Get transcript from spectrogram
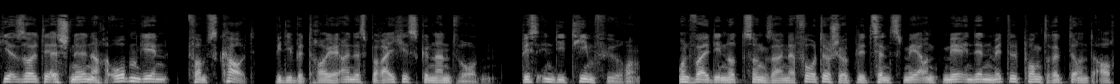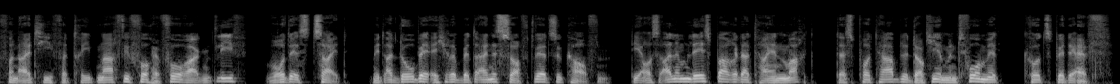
Hier sollte es schnell nach oben gehen, vom Scout, wie die Betreuer eines Bereiches genannt wurden, bis in die Teamführung. Und weil die Nutzung seiner Photoshop-Lizenz mehr und mehr in den Mittelpunkt rückte und auch von IT-Vertrieb nach wie vor hervorragend lief, wurde es Zeit, mit Adobe Acrobat eine Software zu kaufen, die aus allem lesbare Dateien macht, das portable Document Format, kurz PDF.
